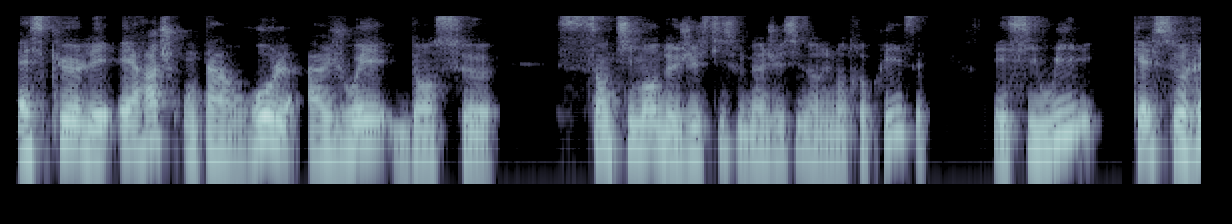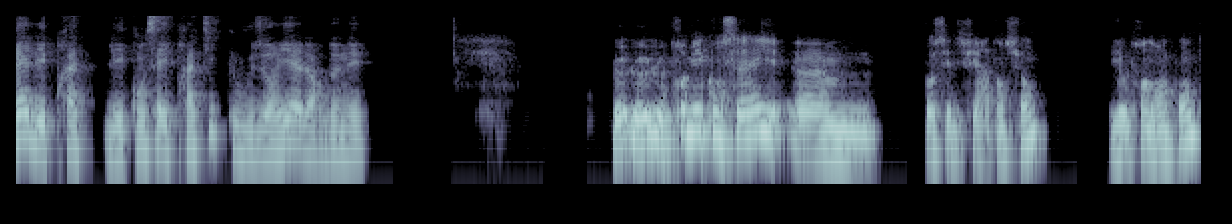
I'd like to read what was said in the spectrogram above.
est-ce que les RH ont un rôle à jouer dans ce sentiment de justice ou d'injustice dans une entreprise? Et si oui, quels seraient les, conseils pratiques que vous auriez à leur donner? Le, premier conseil, euh, c'est d'y faire attention, de le prendre en compte,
